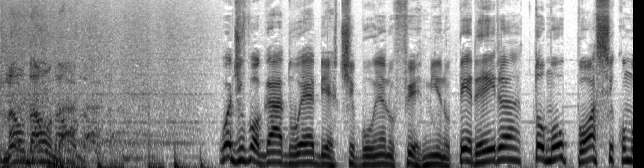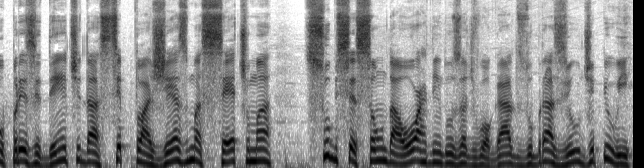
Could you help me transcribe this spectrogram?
Jornal da Onda. O advogado Ebert Bueno Firmino Pereira tomou posse como presidente da 77ª subseção da Ordem dos Advogados do Brasil de Piuí,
